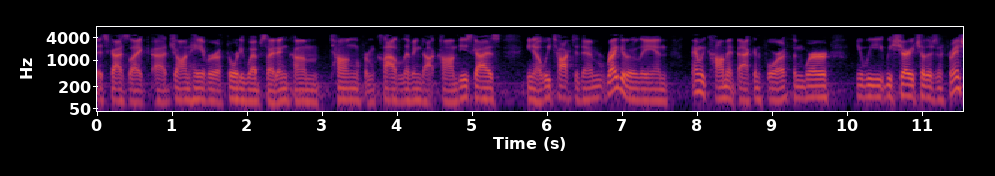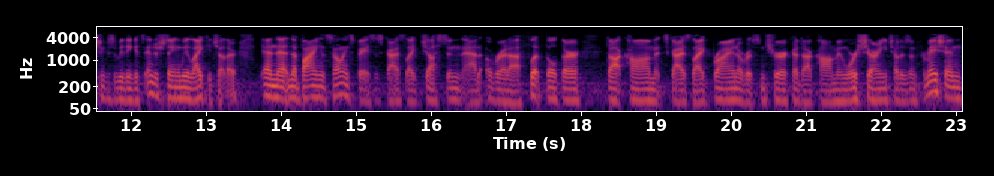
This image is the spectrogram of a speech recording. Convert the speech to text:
It's guys like uh, Jon Haver, Authority Website Income, Tung from CloudLiving.com. These guys, you know, we talk to them regularly, and and we comment back and forth, and we're you know, we we share each other's information because we think it's interesting and we like each other. And the, the buying and selling space is guys like Justin at over at uh, FlipFilter.com. It's guys like Brian over at Centurica.com, and we're sharing each other's information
